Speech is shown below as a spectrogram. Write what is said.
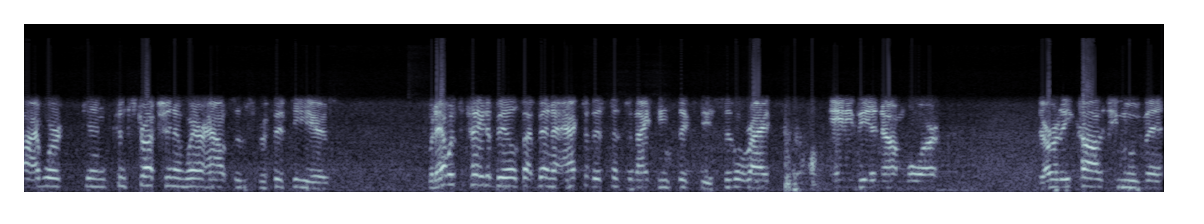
I worked in construction and warehouses for 50 years. But that was to pay the bills. I've been an activist since the 1960s, civil rights, anti-Vietnam War, the early ecology movement,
